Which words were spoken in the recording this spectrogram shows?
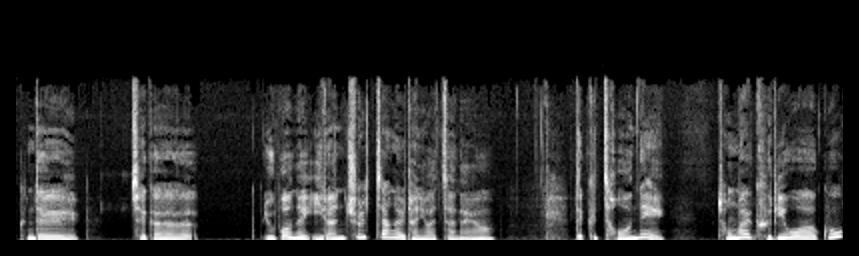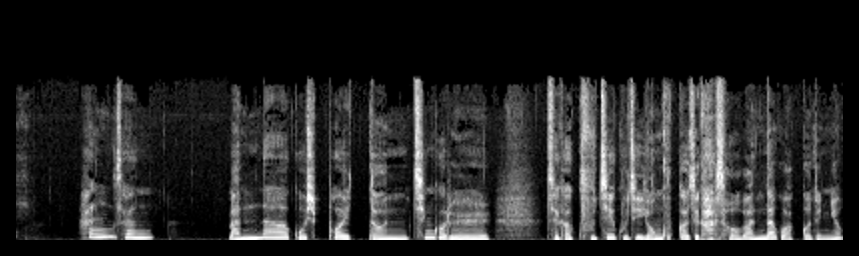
근데 제가 요번에 이란 출장을 다녀왔잖아요. 근데 그 전에 정말 그리워하고 항상 만나고 싶어 했던 친구를 제가 굳이 굳이 영국까지 가서 만나고 왔거든요.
